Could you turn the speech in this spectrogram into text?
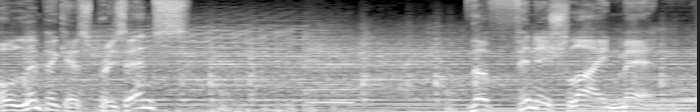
Olympicus presents The Finish Line Men.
